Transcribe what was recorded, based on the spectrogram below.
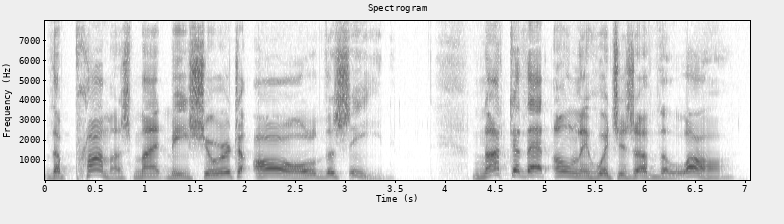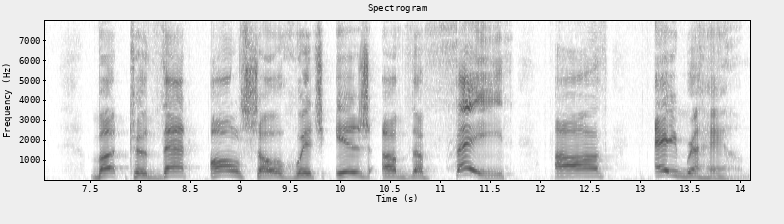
the promise might be sure to all the seed, not to that only which is of the law, but to that also which is of the faith of Abraham.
